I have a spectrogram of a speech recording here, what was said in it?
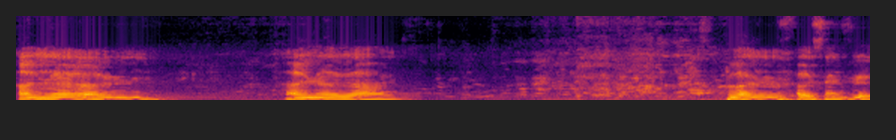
आमदार भारत स्वातंत्र्य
